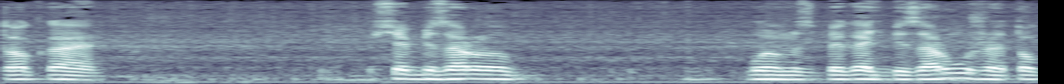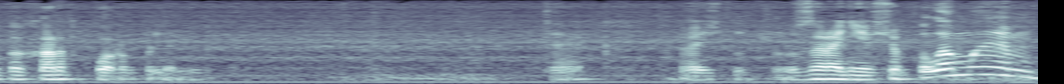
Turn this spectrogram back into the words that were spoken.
Только все без оружия. Будем избегать без оружия, только хардкор, блин. Так, давайте тут заранее все поломаем,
